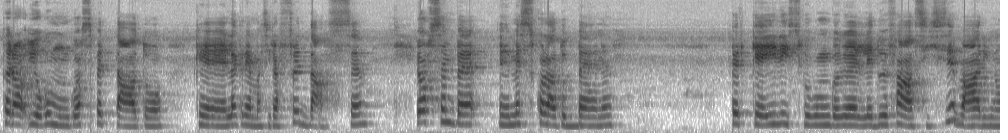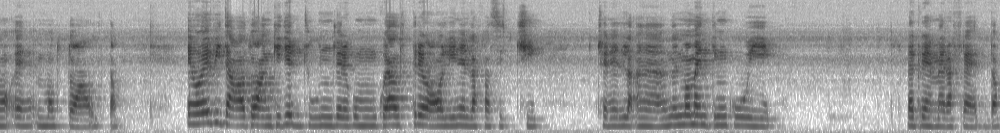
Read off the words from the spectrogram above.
Però io comunque ho aspettato che la crema si raffreddasse e ho sempre eh, mescolato bene perché il rischio comunque che le due fasi si separino è molto alta. E ho evitato anche di aggiungere comunque altri oli nella fase C, cioè nel, eh, nel momento in cui la crema era fredda.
